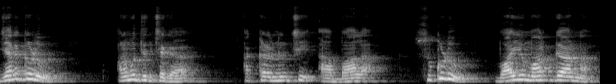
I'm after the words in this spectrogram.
జనకుడు అనుమతించగా అక్కడ నుంచి ఆ బాల శుకుడు వాయు మార్గాన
